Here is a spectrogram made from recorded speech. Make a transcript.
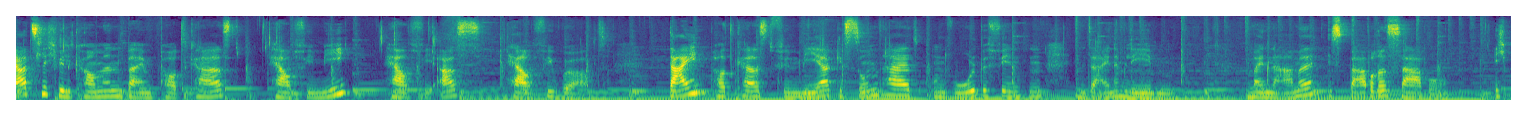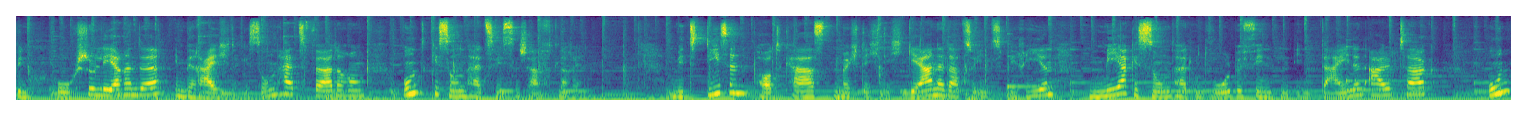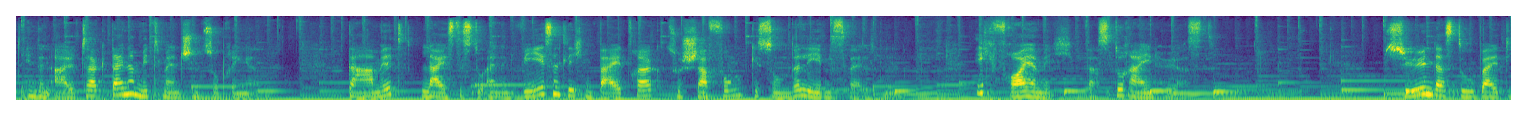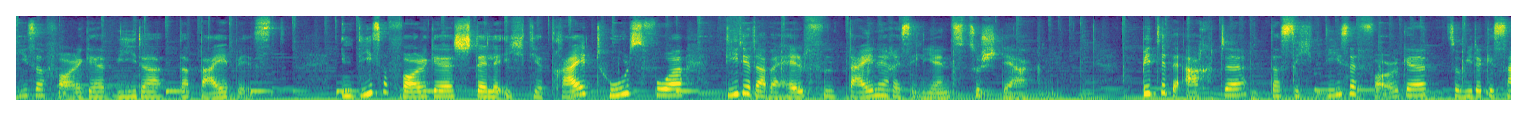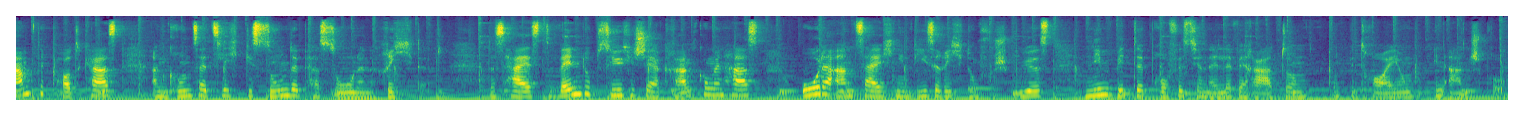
Herzlich willkommen beim Podcast Healthy Me, Healthy Us, Healthy World. Dein Podcast für mehr Gesundheit und Wohlbefinden in deinem Leben. Mein Name ist Barbara Sabo. Ich bin Hochschullehrende im Bereich der Gesundheitsförderung und Gesundheitswissenschaftlerin. Mit diesem Podcast möchte ich dich gerne dazu inspirieren, mehr Gesundheit und Wohlbefinden in deinen Alltag und in den Alltag deiner Mitmenschen zu bringen. Damit leistest du einen wesentlichen Beitrag zur Schaffung gesunder Lebenswelten. Ich freue mich, dass du reinhörst. Schön, dass du bei dieser Folge wieder dabei bist. In dieser Folge stelle ich dir drei Tools vor, die dir dabei helfen, deine Resilienz zu stärken. Bitte beachte, dass sich diese Folge sowie der gesamte Podcast an grundsätzlich gesunde Personen richtet. Das heißt, wenn du psychische Erkrankungen hast oder Anzeichen in diese Richtung verspürst, nimm bitte professionelle Beratung und Betreuung in Anspruch.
